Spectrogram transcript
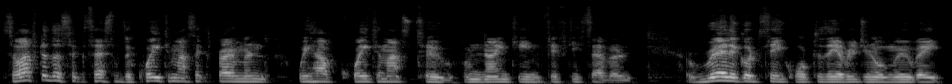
So after the success of the Quatermass experiment, we have Quatermass 2 from 1957. A really good sequel to the original movie.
